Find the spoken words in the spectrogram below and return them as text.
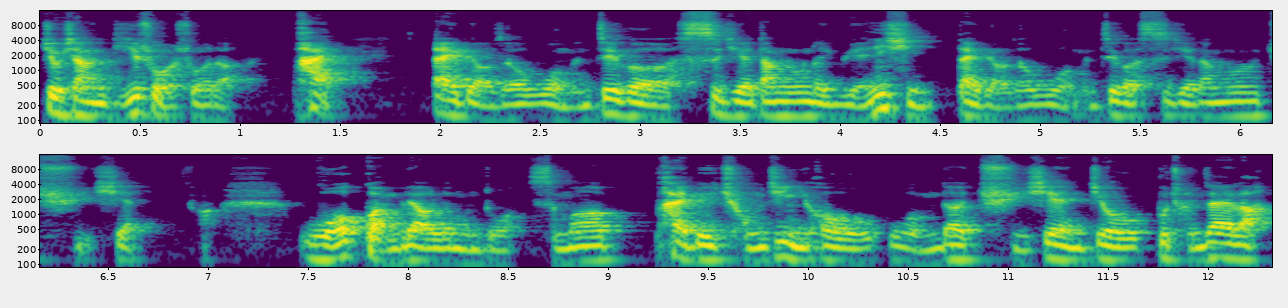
就像你所说的，派代表着我们这个世界当中的原型，代表着我们这个世界当中的曲线。啊，我管不了那么多。什么派被穷尽以后，我们的曲线就不存在了，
